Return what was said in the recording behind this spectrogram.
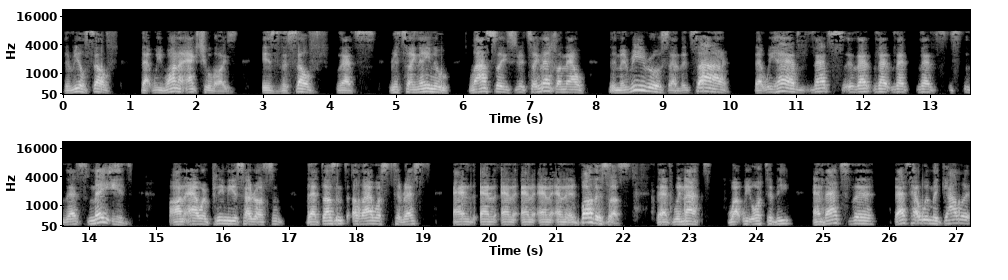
the real self that we want to actualize is the self that's Ritzainenu, Lasois Ritzainecha. Now, the Merirus and the Tsar that we have, that's, that, that, that, that's, that's made on our Pnimius Harasim that doesn't allow us to rest and, and, and, and, and, and it bothers us that we're not what we ought to be. And that's the, that's how we megala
